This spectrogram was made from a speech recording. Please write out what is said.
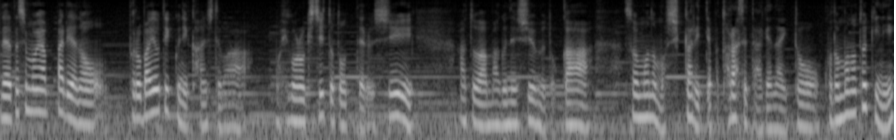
で私もやっぱりあのプロバイオティックに関してはもう日頃きちっととってるしあとはマグネシウムとかそういうものもしっかりってやっぱ取らせてあげないと子どもの時に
